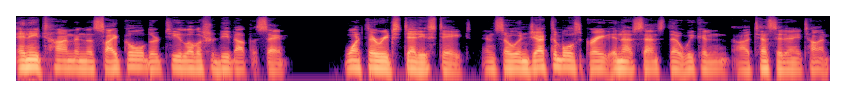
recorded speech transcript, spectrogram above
anytime in the cycle, their T level should be about the same once they reach steady state. And so injectable is great in that sense that we can uh, test at any time.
